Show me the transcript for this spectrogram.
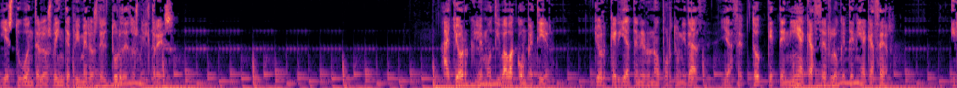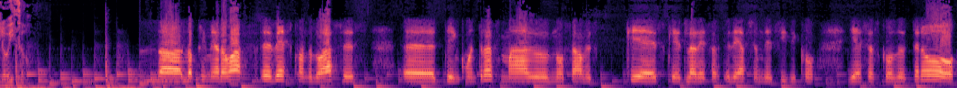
y estuvo entre los 20 primeros del Tour de 2003. A York le motivaba competir. York quería tener una oportunidad y aceptó que tenía que hacer lo que tenía que hacer y lo hizo. La, primera eh, vez cuando lo haces, eh, te encuentras mal, no sabes qué es, qué es la reacción del físico y esas cosas, pero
